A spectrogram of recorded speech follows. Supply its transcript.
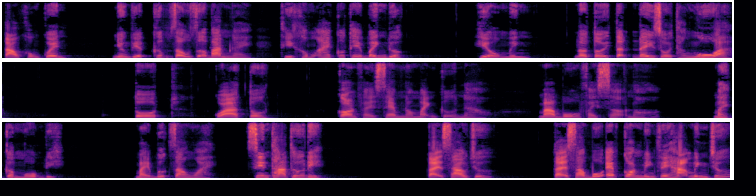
Tao không quên. Nhưng việc cướp dâu giữa ban ngày thì không ai có thể bênh được. Hiểu Minh, nó tới tận đây rồi thằng ngu à? Tốt, quá tốt. Con phải xem nó mạnh cỡ nào, mà bố phải sợ nó. Mày cầm mồm đi. Mày bước ra ngoài, xin tha thứ đi. Tại sao chứ? Tại sao bố ép con mình phải hạ mình chứ?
